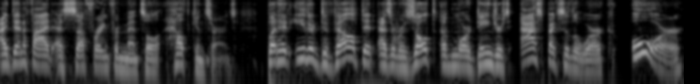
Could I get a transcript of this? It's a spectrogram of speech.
identified as suffering from mental health concerns, but had either developed it as a result of more dangerous aspects of the work or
